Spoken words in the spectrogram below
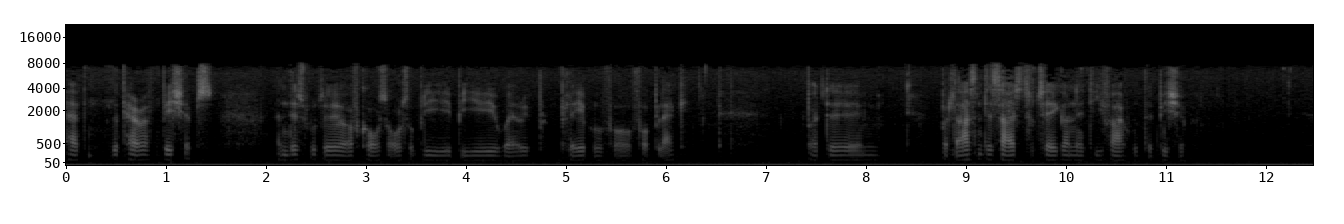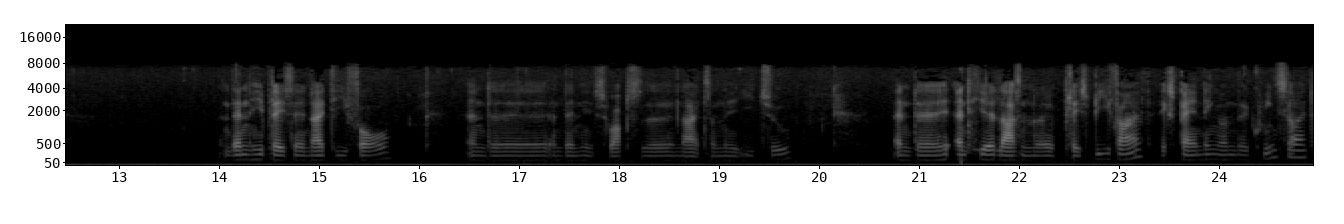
have the pair of bishops, and this would of course also be be very playable for for black but um, but Larsen decides to take on a d5 with the bishop. And then he plays a knight d4, and uh, and then he swaps the knights on the e2. And uh, and here Larsen uh, plays b5, expanding on the queen side.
